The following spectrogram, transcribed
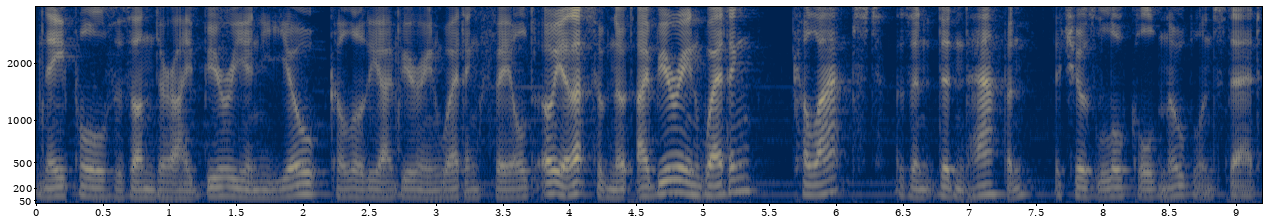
Naples is under Iberian yoke, although the Iberian wedding failed. Oh yeah, that's of note. Iberian wedding collapsed, as in it didn't happen. They chose local noble instead.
